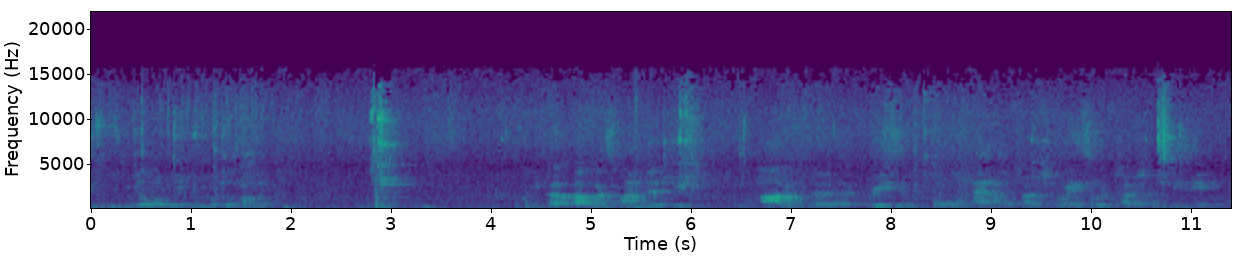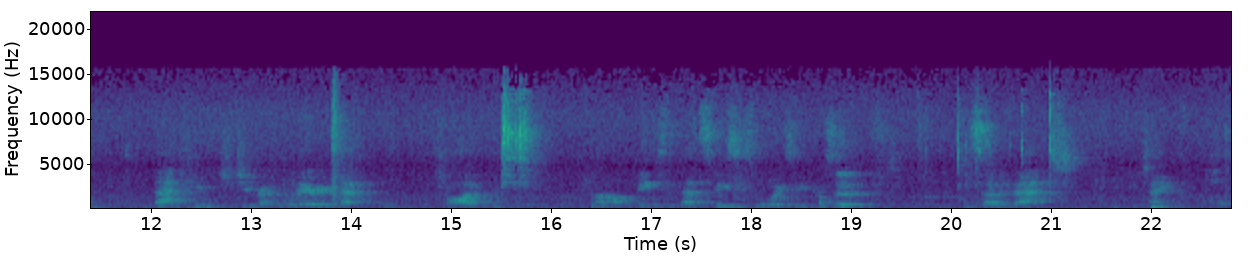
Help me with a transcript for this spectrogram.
if we can go on there and not to harm it. I've always wondered if part of the reason for animal totem or any sort of totem is in that huge geographical area, that tribe um, means that that species will always be preserved. So that if you take the whole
